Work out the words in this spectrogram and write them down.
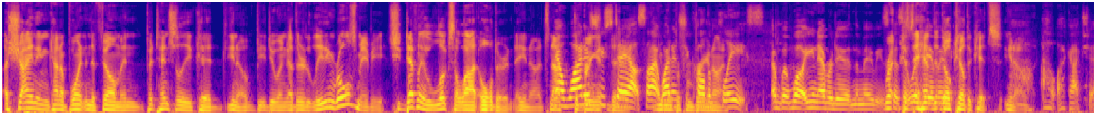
a shining kind of point in the film and potentially could you know be doing other leading roles. Maybe she definitely looks a lot older. You know, it's not. Now, why does she it- stay outside? Why didn't she call the On. police? Uh, Well, you never do it in the movies because because they have the, they'll kill the kids. You know. Oh, I got you.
